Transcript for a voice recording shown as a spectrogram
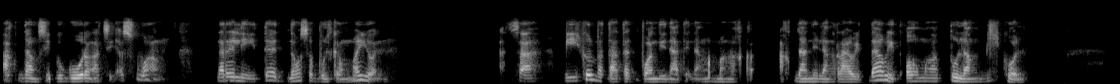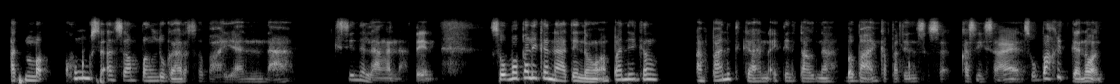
akdang si Gugurang at si Aswang na related no, sa Bulkang Mayon. Sa Bicol matatagpuan din natin ang mga akda nilang rawit-dawit o mga tulang Bicol. At kung saan-saang pang lugar sa bayan na isinilangan natin. So mabalikan natin 'no, ang panitikan ang panitikan ay tinatawag na babaeng kapatid ng sasa kasaysayan. So bakit gano'n?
